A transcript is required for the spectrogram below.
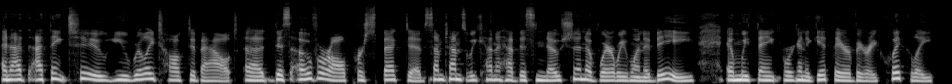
and I, I, think, too, you really talked about uh, this overall perspective. Sometimes we kind of have this notion of where we want to be, and we think we're going to get there very quickly.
